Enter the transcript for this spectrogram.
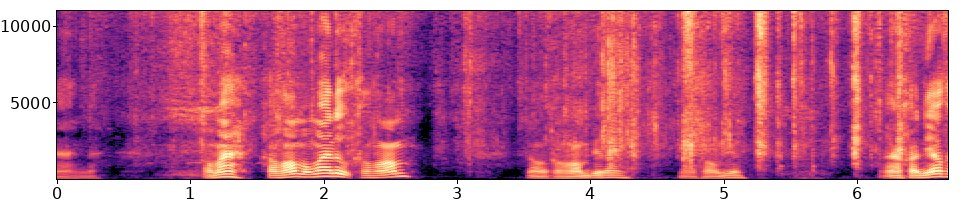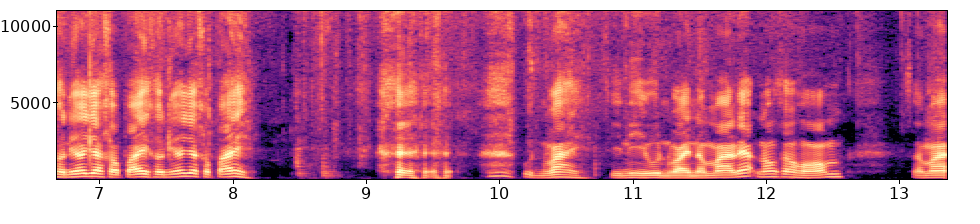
นั่นนะออกมาเขาหอมออกมาลูกเขาหอมน้องข้าหอมอยู่ได้น้องข้าหอมอยู่ อ่าข้าวเหนียวข้าวเหนียวอย่าเข้าไปข้าวเหนียวอย่าเข้าไปวุ่นวายที่นี่วุ่นวายนำมาแล้ว น้องข้าวหอม สมา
